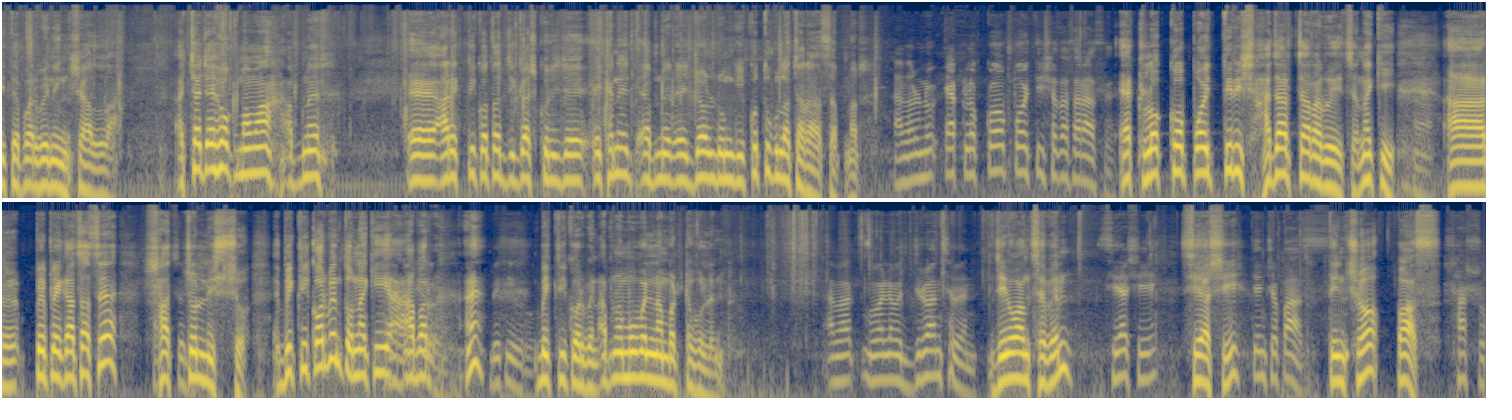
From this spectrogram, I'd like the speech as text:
নিতে পারবেন ইনশাআল্লাহ। আচ্ছা যাই হোক মামা আপনার আরেকটি কথা জিজ্ঞাসা করি যে এখানে আপনার এই জলডুঙ্গি কতগুলো চারা আছে আপনার? এক লক্ষ পঁয়ত্রিশ হাজার চারা আছে। এক লক্ষ পঁয়ত্রিশ হাজার চারা রয়েছে নাকি? আর পেঁপে গাছ আছে সাতচল্লিশশো। বিক্রি করবেন তো নাকি আবার হ্যাঁ? বিক্রি করবেন। আপনার মোবাইল নাম্বারটা বলেন। আমার mobile number zero one seven. Zero one seven ছিয়াশি ছিয়াশি তিনশো পাঁচ তিনশো পাঁচ সাতশো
